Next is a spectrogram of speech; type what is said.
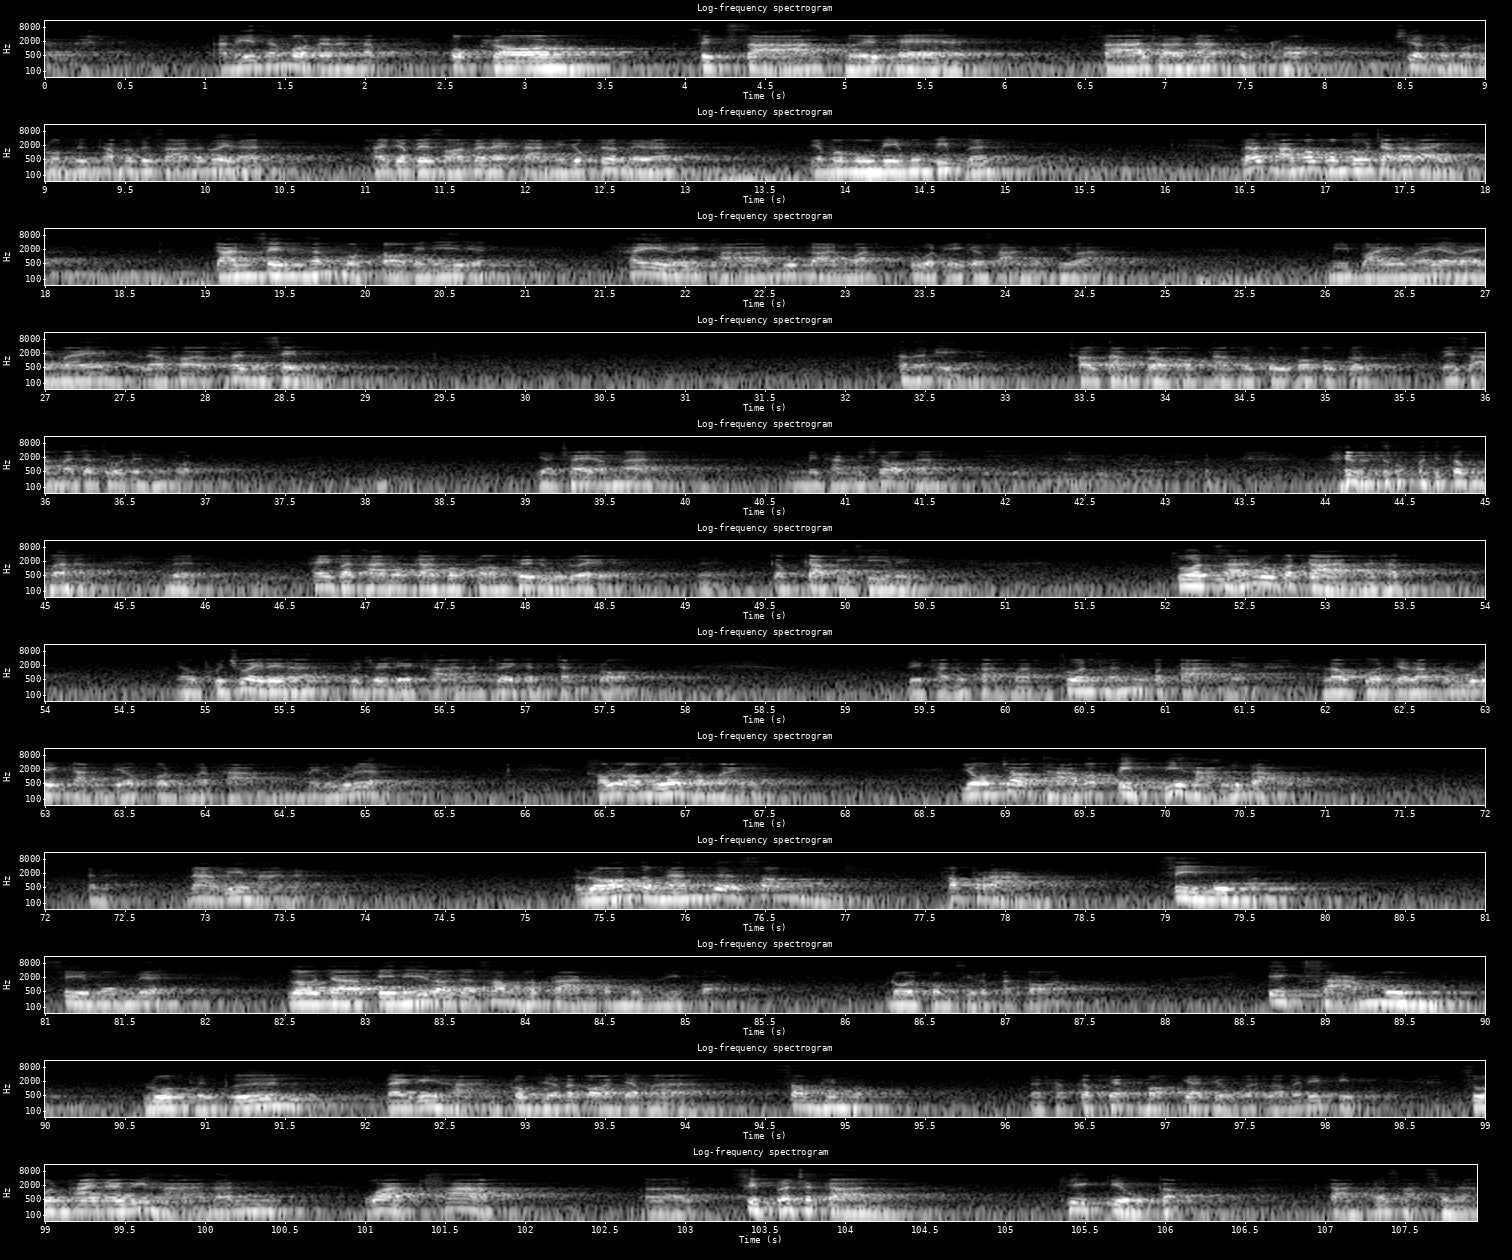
อันนี้ทั้งหมดนะครับ ปกครองศึกษาเผยแผ่สาธารณสงเคราะห์ เชื่อมทั้งหมดรวมถึงธรรมศึกษาท่านด้วยนะ ใครจะไปสอนไปอะไรต่างๆเนี่ยยกเรื่องเลยนะ อย่ามามูมีมุกมิบนะ แล้วถามว่าผมดูจากอะไร การเซ็นทั้งหมดต่อไปนี้เนี่ย ให้เลขานุการวัดตรวจเอกสารอย่างที่ว่า มีใบไหมอะไรไหม แล้วก็ค่อยมาเซ็น เท่านั้นเองครับเข้าตามตรอกออกตามประตู เพราะผมก็ไม่สามารถจะตรวจได้ทั้งหมด อย่าใช้อำนาจไม่ทางไม่ชอบนะ ให้มันต้องไปต้องมาเลยให้ประธานองค์การปกครองช่วยดูด้วยกำกับอีกทีหนึ่งส่วนสาธารณูปการนะครับเอาผู้ช่วยด้วยนะ ผู้ช่วยเลขานะ ช่วยกันกันกรอง เลขานุการวัดส่วนสาธารณูปการเนี่ย เราควรจะรับรู้ด้วยกัน เดี๋ยวคนมาถามไม่รู้เรื่อง เขาล้อมรั้วทำไม โยมชอบถามว่าปิดวิหารหรือเปล่านั่นแหละหน้าวิหารน่ะล้อมตรงนั้นเพื่อซ่อมพระปรางสี่มุมสี่มุมเนี่ย เราจะปีนี้เราจะซ่อมพระปรางตรงมุมนี้ก่อน โดยกรมศิลปากร อีกสามมุม รวมถึงพื้น ในวิหารกรมศิลปากรจะมาซ่อมให้หมดนะครับ ก็แค่บอกญาติโยมว่าเราไม่ได้ปิด ส่วนภายในวิหารนั้นวาดภาพสิบราชการที่เกี่ยวกับการพระศาสนา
